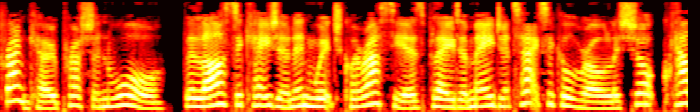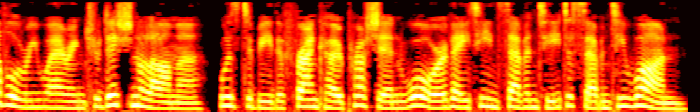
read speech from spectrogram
Franco-Prussian War The last occasion in which cuirassiers played a major tactical role as shock cavalry wearing traditional armor was to be the Franco-Prussian War of 1870-71.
